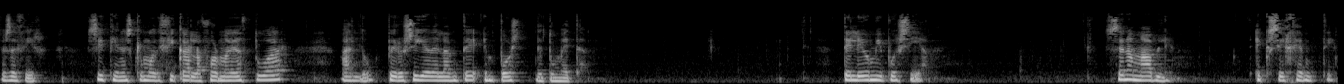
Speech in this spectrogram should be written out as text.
Es decir, si tienes que modificar la forma de actuar, hazlo, pero sigue adelante en pos de tu meta. Te leo mi poesía. Ser amable, exigente,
